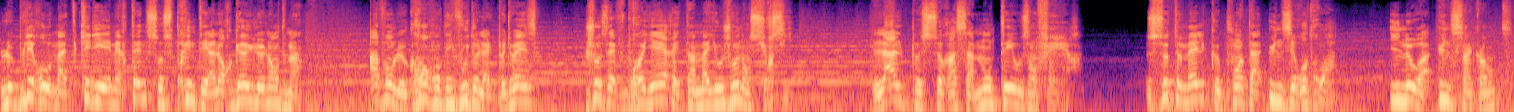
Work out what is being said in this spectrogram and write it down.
le blaireau Matt Kelly et Mertens au sprint et à l'orgueil le lendemain. Avant le grand rendez-vous de l'Alpe d'Huez, Joseph Breuer est un maillot jaune en sursis. L'Alpe sera sa montée aux enfers. Zotemelk pointe à 1,03. Hino à 1,50.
